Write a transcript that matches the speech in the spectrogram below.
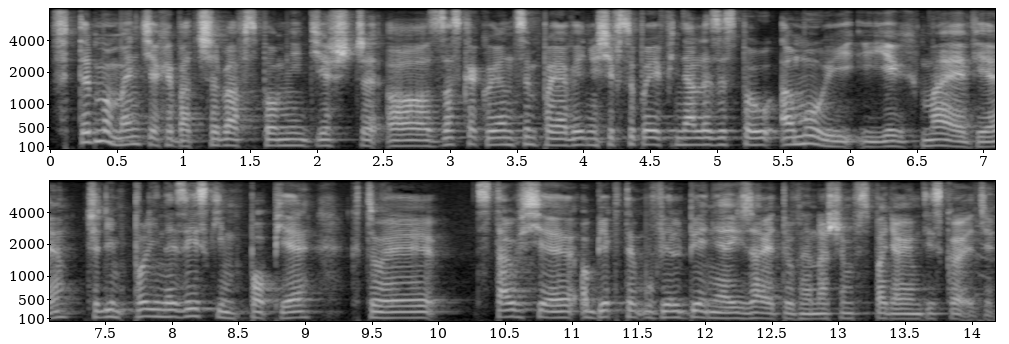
W tym momencie chyba trzeba wspomnieć jeszcze o zaskakującym pojawieniu się w superfinale zespołu Amuri i ich Maewie, czyli polinezyjskim popie, który stał się obiektem uwielbienia i żartów na naszym wspaniałym Discordzie.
